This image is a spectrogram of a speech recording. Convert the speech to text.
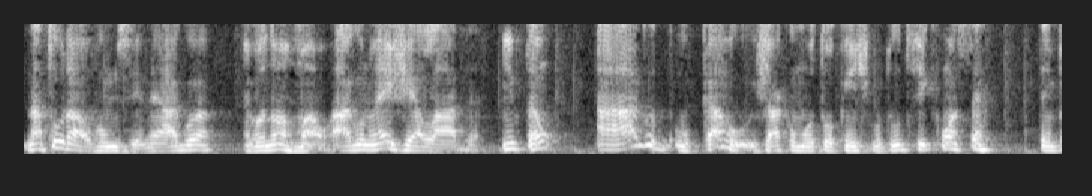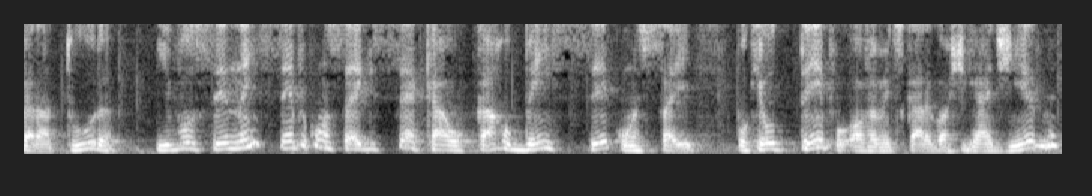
natural, vamos dizer, né? Água, água normal. A água não é gelada. Então, a água, o carro, já com o motor quente com tudo, fica com uma certa temperatura e você nem sempre consegue secar o carro bem seco antes de sair. Porque o tempo, obviamente, os caras gostam de ganhar dinheiro, né?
